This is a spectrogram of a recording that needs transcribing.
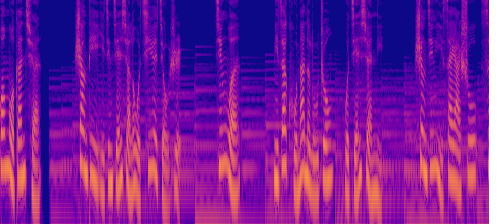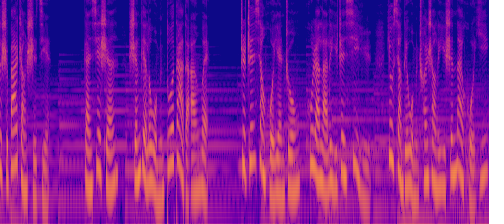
荒漠甘泉。上帝已经拣选了我。七月九日，经文：你在苦难的炉中，我拣选你。圣经以赛亚书四十八章十节。感谢神，神给了我们多大的安慰！这真像火焰中忽然来了一阵细雨，又像给我们穿上了一身耐火衣，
